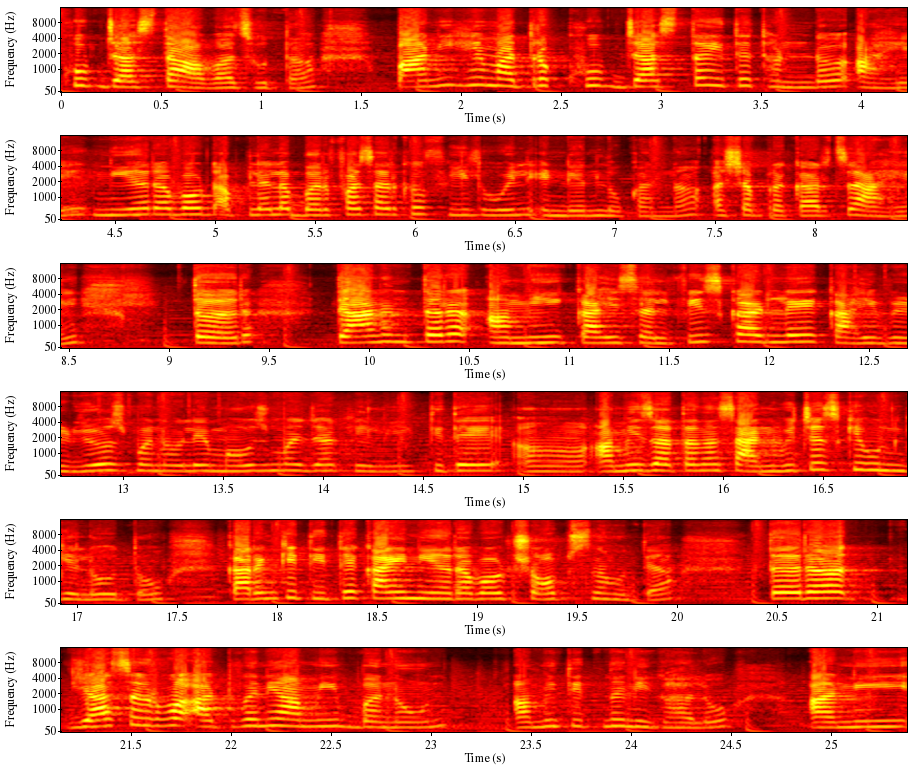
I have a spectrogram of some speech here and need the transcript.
खूप जास्त आवाज होता. पाणी हे मात्र खूप जास्त इथे थंड आहे. नियर अबाउट आपल्याला बर्फासारखं फील होईल इंडियन लोकांना अशा प्रकारचं आहे. तर त्यानंतर आम्ही काही सेल्फीज काढले काही व्हिडिओज बनवले मौज मजा केली. तिथे आम्ही जाताना सँडविचेस घेऊन गेलो होतो. कारण की तिथे काही नियर अबाउट शॉप्स नव्हत्या. तर या सर्व आठवणी आम्ही बनवून आम्ही तिथनं निघालो. आणि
